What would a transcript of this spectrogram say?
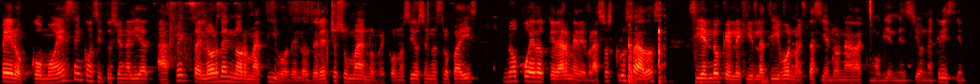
Pero como esta inconstitucionalidad afecta el orden normativo de los derechos humanos reconocidos en nuestro país, no puedo quedarme de brazos cruzados, siendo que el legislativo no está haciendo nada, como bien menciona Cristian.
